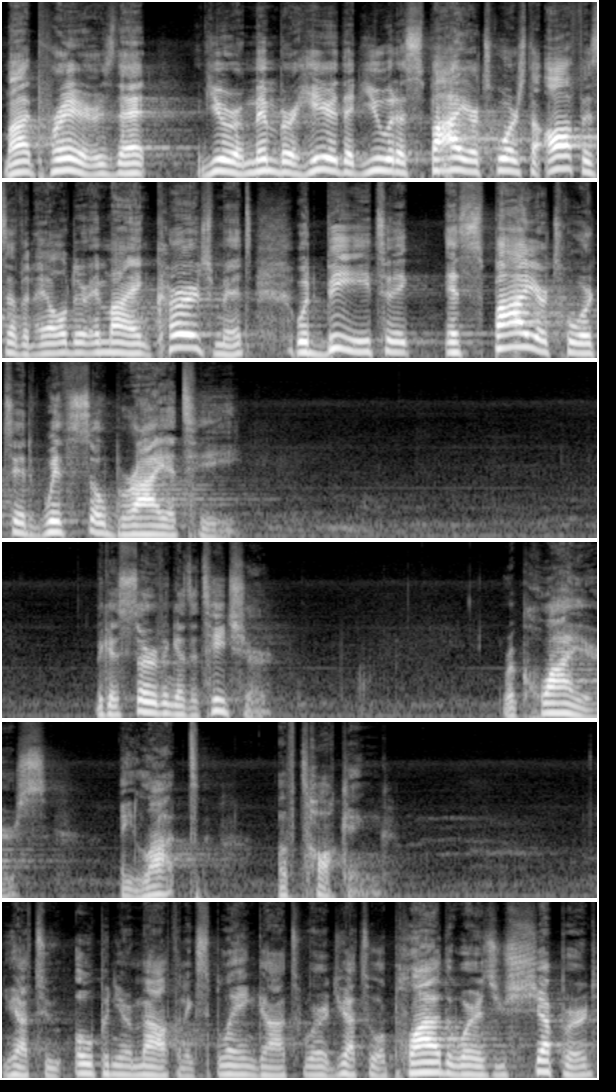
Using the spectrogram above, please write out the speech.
my prayer is that if you're a member here, that you would aspire towards the office of an elder, and my encouragement would be to aspire towards it with sobriety. Because serving as a teacher requires a lot of talking. You have to open your mouth and explain God's word. You have to apply the words you shepherd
